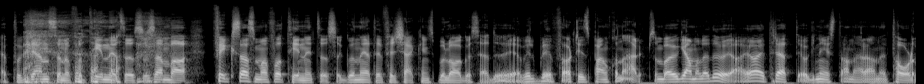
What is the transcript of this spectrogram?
är på gränsen och får tinnitus och sen bara fixa så man får tinnitus och gå ner till försäkringsbolag och säga du, jag vill bli förtidspensionär. Sen bara, hur gammal är du? Ja, jag är 30 och Gnistan här, han är 12.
